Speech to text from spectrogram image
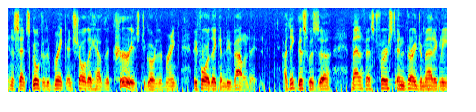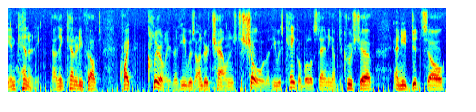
in a sense, go to the brink and show they have the courage to go to the brink before they can be validated. I think this was uh, manifest first and very dramatically in Kennedy. I think Kennedy felt quite clearly that he was under challenge to show that he was capable of standing up to Khrushchev, and he did so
